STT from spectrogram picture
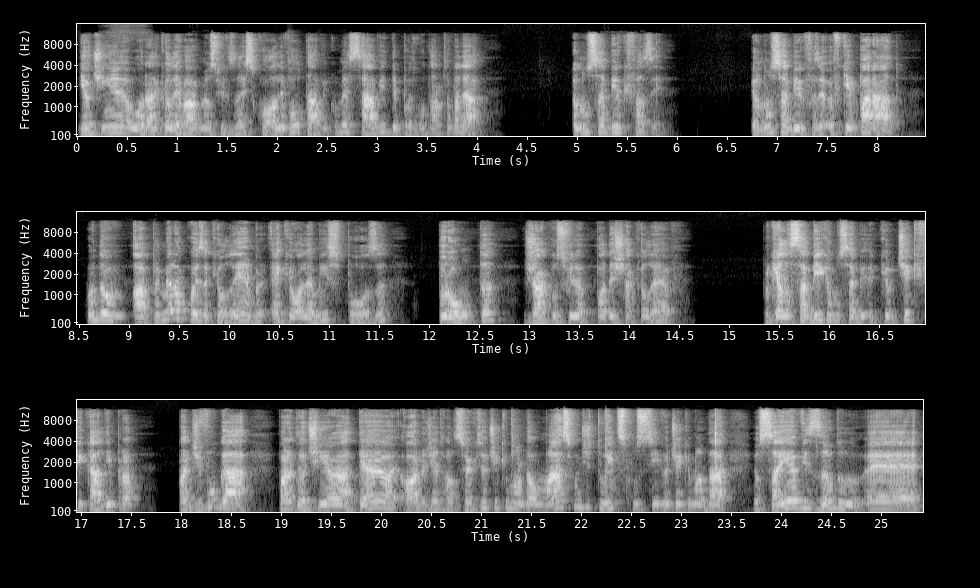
e eu tinha o horário que eu levava meus filhos na escola e voltava e começava e depois voltava a trabalhar. Eu não sabia o que fazer. Eu não sabia o que fazer. Eu fiquei parado. Quando eu, a primeira coisa que eu lembro é que eu olho a minha esposa pronta, já com os filhos, pode deixar que eu levo. Porque ela sabia que eu não sabia, que eu tinha que ficar ali para divulgar. Eu tinha até a hora de entrar no serviço, eu tinha que mandar o máximo de tweets possível, eu tinha que mandar. Eu saía avisando é,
